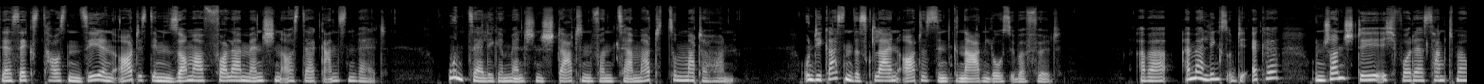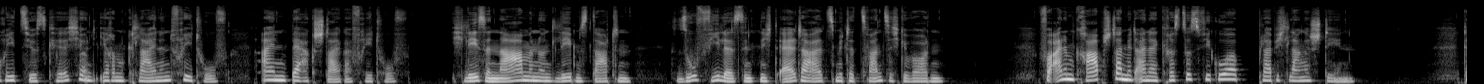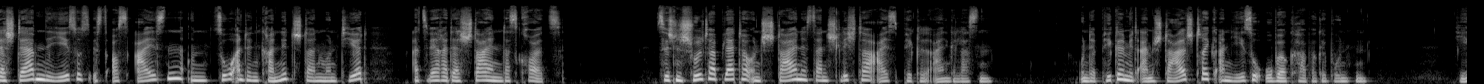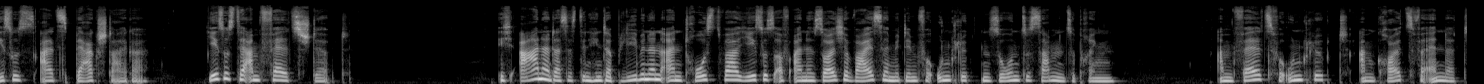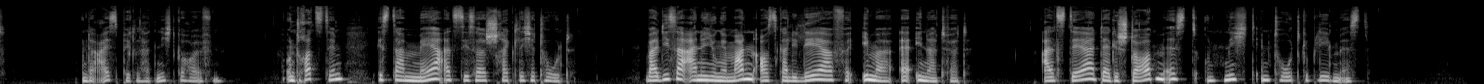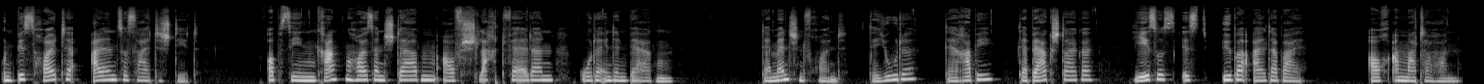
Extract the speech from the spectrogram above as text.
Der 6000 Seelenort ist im Sommer voller Menschen aus der ganzen Welt. Unzählige Menschen starten von Zermatt zum Matterhorn. Und die Gassen des kleinen Ortes sind gnadenlos überfüllt. Aber einmal links um die Ecke und schon stehe ich vor der St. Mauritiuskirche und ihrem kleinen Friedhof, ein Bergsteigerfriedhof. Ich lese Namen und Lebensdaten. So viele sind nicht älter als Mitte 20 geworden. Vor einem Grabstein mit einer Christusfigur bleibe ich lange stehen. Der sterbende Jesus ist aus Eisen und so an den Granitstein montiert, als wäre der Stein das Kreuz. Zwischen Schulterblätter und Stein ist ein schlichter Eispickel eingelassen. Und der Pickel mit einem Stahlstrick an Jesu Oberkörper gebunden. Jesus als Bergsteiger. Jesus, der am Fels stirbt. Ich ahne, dass es den Hinterbliebenen ein Trost war, Jesus auf eine solche Weise mit dem verunglückten Sohn zusammenzubringen. Am Fels verunglückt, am Kreuz verändert und der Eispickel hat nicht geholfen. Und trotzdem ist da mehr als dieser schreckliche Tod. Weil dieser eine junge Mann aus Galiläa für immer erinnert wird. Als der, der gestorben ist und nicht im Tod geblieben ist. Und bis heute allen zur Seite steht. Ob sie in Krankenhäusern sterben, auf Schlachtfeldern oder in den Bergen. Der Menschenfreund, der Jude, der Rabbi, der Bergsteiger, Jesus ist überall dabei. Auch am Matterhorn.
